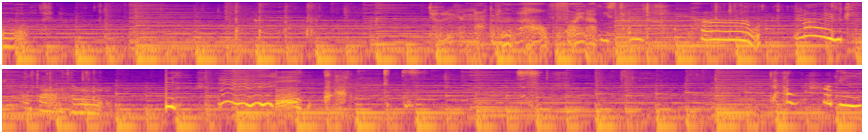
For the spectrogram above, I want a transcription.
Ugh. Dude, you're not gonna help fight. At least untie her. No, you can't untie her. Ah. Just- Don't hurt me.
